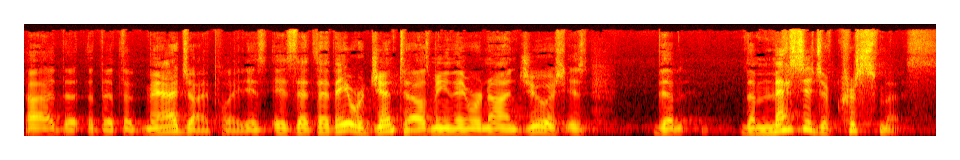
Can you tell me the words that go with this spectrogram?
uh, that, that the Magi played, is, is that, that they were Gentiles, meaning they were non Jewish, is the, the message of Christmas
